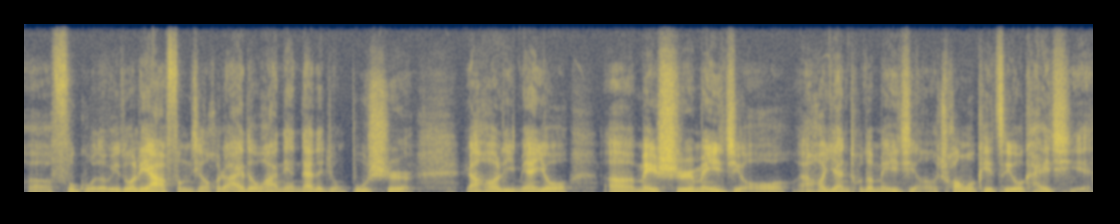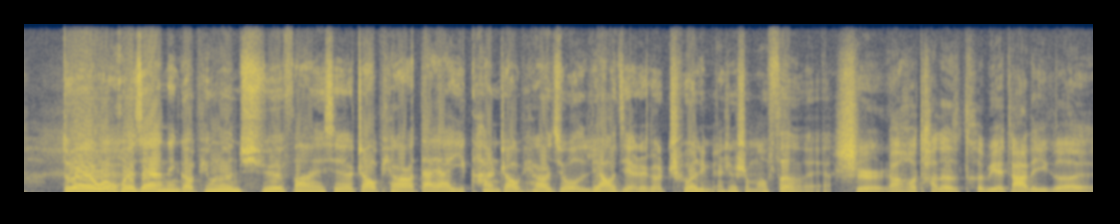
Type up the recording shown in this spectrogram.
呃复古的维多利亚风情或者爱德华年代的这种布饰，然后里面有呃美食美酒，然后沿途的美景，窗户可以自由开启。对，我会在那个评论区放一些照片，大家一看照片就了解这个车里面是什么氛围啊。是，然后它的特别大的一个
